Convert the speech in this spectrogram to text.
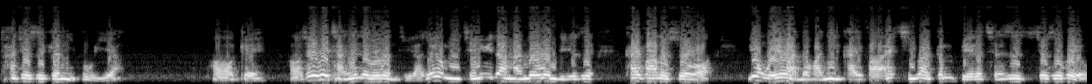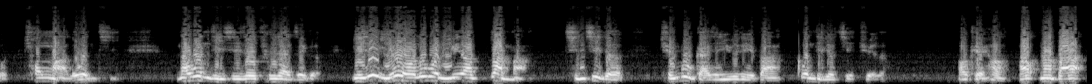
它就是跟你不一样。好，OK。好，所以会产生这个问题啦。所以我们以前遇到蛮多问题，就是开发的时候哦用微软的环境开发，哎，奇怪，跟别的城市就是会有冲码的问题。那问题其实都出在这个，也就以后如果你遇到乱码，请记得全部改成 UTF-8，问题就解决了。OK 哈，好，那把它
